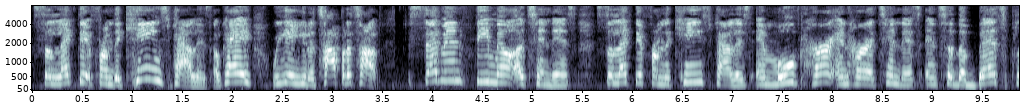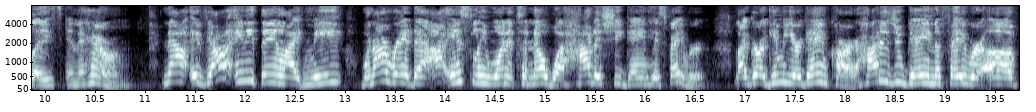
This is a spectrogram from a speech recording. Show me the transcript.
selected from the king's palace. Okay, we getting you the top of the top seven female attendants selected from the king's palace and moved her and her attendants into the best place in the harem. Now, if y'all anything like me, when I read that, I instantly wanted to know, well, how did she gain his favor? Like, girl, give me your game card. How did you gain the favor of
